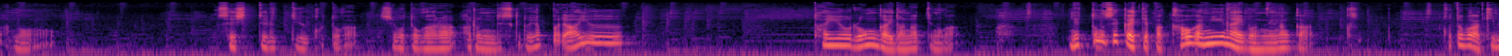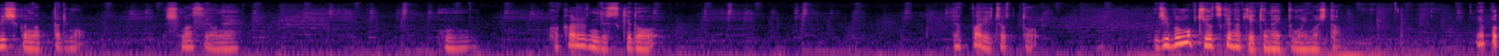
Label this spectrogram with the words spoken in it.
あの接してるっていうことが仕事柄あるんですけどやっぱりああいう対応論外だなっていうのがネットの世界ってやっぱ顔が見えない分ねなんか言葉が厳しくなったりもしますよね。うん、わかるんですけどやっぱりちょっと自分も気をつけなきゃいけないと思いました。やっぱ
